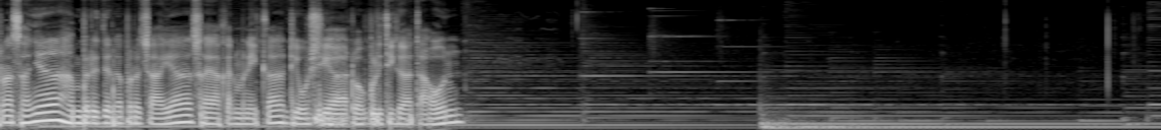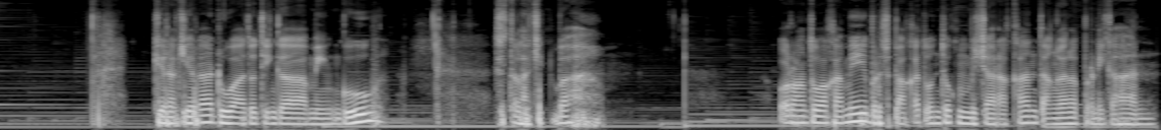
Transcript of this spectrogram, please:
Rasanya hampir tidak percaya saya akan menikah di usia 23 tahun. Kira-kira dua atau tiga minggu setelah kitbah, orang tua kami bersepakat untuk membicarakan tanggal pernikahan.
